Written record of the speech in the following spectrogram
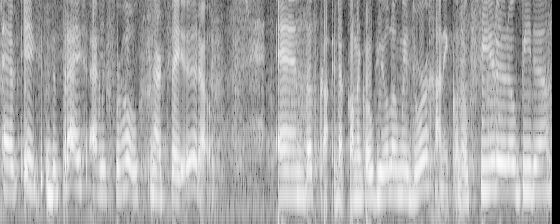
heb ik de prijs eigenlijk verhoogd naar 2 euro. En dat kan, daar kan ik ook heel lang mee doorgaan. Ik kan ook 4 euro bieden.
